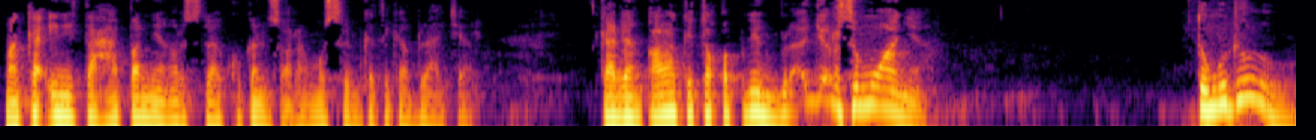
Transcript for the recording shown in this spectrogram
Maka ini tahapan yang harus dilakukan seorang muslim ketika belajar. Kadang kala kita kepingin belajar semuanya. Tunggu dulu.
